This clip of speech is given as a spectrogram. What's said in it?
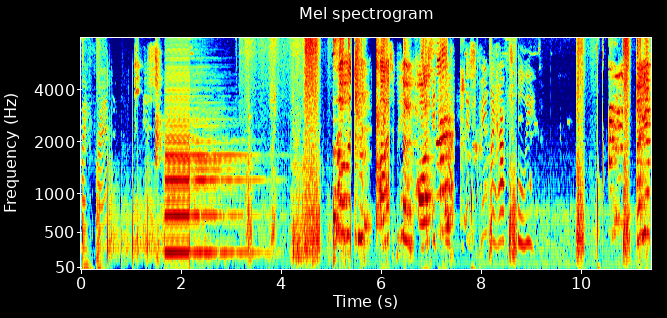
my friend, is Tell the truth. I'm It's an pink. imposter. It's it's pink. I have to believe. I am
